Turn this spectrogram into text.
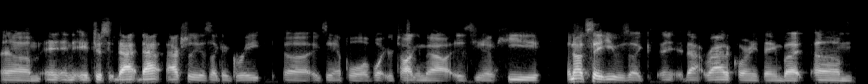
um, and, and, it just that that actually is like a great uh, example of what you're talking about. Is you know he and not to say he was like eh, that radical or anything, but um,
